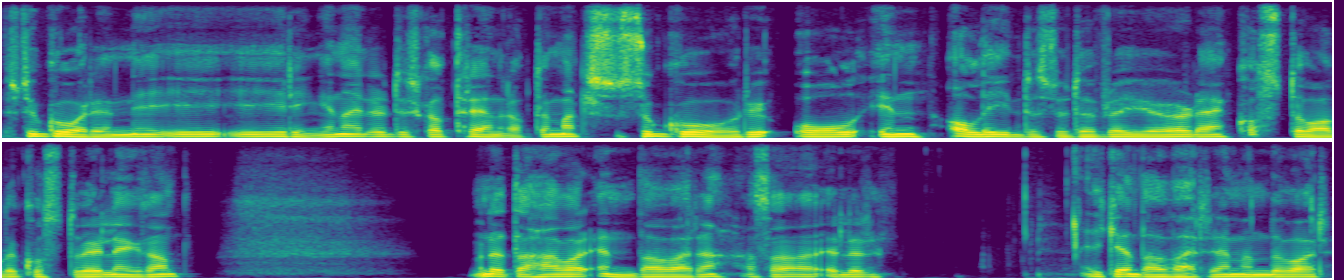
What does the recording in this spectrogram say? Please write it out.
Hvis du går inn i, i, i ringen, eller du skal trene opp til match, så går du all in. Alle idrettsutøvere gjør det, koste hva det koste vil, ikke sant? Men dette her var enda verre. Altså, eller ikke enda verre, men det var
